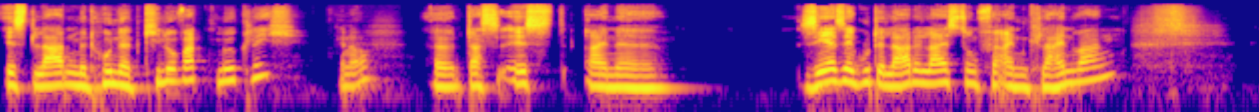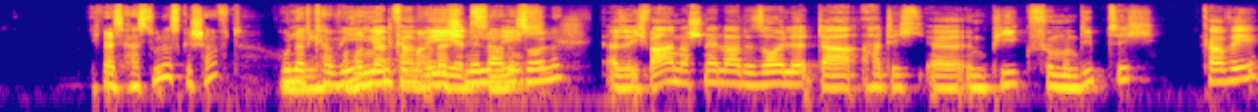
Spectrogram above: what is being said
ist Laden mit 100 Kilowatt möglich. Genau. Äh, Das ist eine sehr, sehr gute Ladeleistung für einen Kleinwagen. Ich weiß, hast du das geschafft? 100 Nee, kW 100 irgendwo mal an kW der Schnellladesäule? Also ich war an der Schnellladesäule, da hatte ich äh, im Peak 75 kW,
